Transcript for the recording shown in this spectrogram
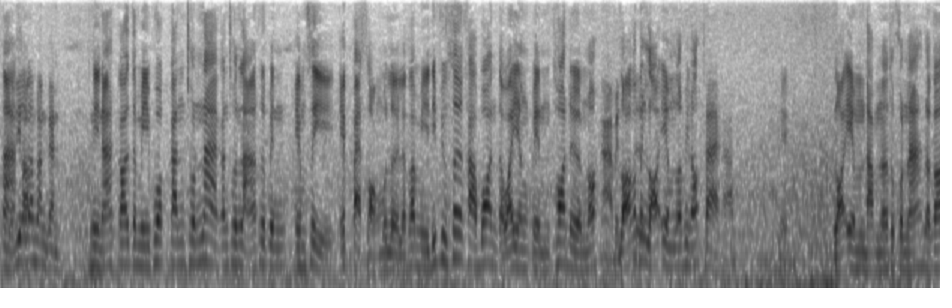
เหอ่ามือนที่เขาครับ ทำๆกัน นี่นะ ก็จะมีพวกกันชนหน้ากันชนหลังก็คือเป็น M4 F82 หมดเลย แล้วก็มีดิฟฟิวเซอร์คาร์บอนแต่ว่ายังเป็นท่อเดิมเนาะอ่าเป็นล้อท่อก็เดิมเป็นล้อ M เนาะพี่เนาะใช่ครับ นี่ ล้อเอ็มดำนะทุกคนนะ แล้วก็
